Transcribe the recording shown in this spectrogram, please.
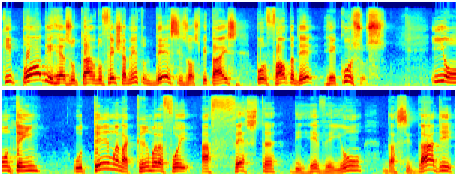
que pode resultar no fechamento desses hospitais por falta de recursos. E ontem, o tema na Câmara foi a festa de Réveillon da cidade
